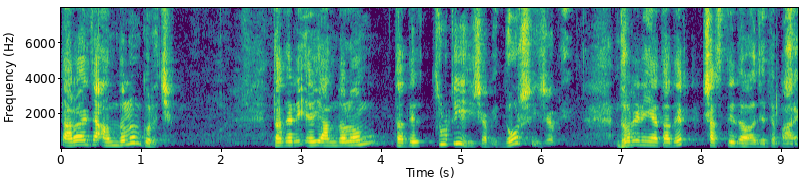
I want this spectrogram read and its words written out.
তারা যে আন্দোলন করেছে, তাদের এই আন্দোলন তাদের ত্রুটি হিসাবে, দোষ হিসাবে ধরে নিয়ে তাদের শাস্তি দেওয়া যেতে পারে।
